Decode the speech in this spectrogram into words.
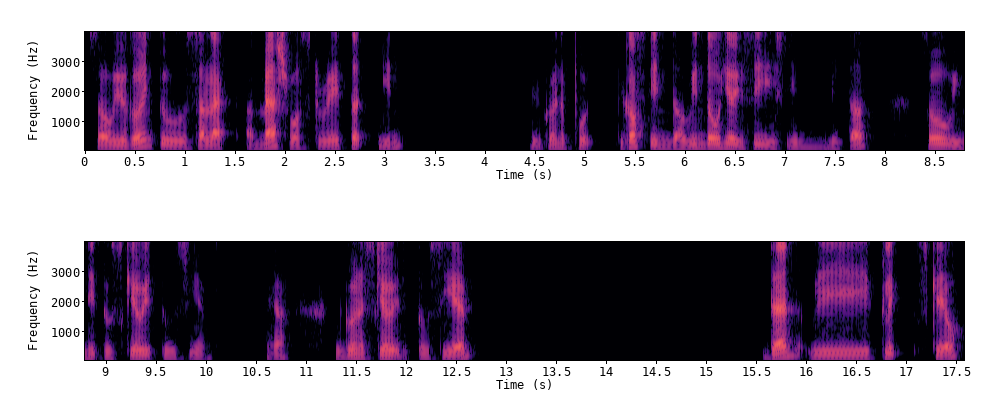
So we're going to select a mesh was created in, we're going to put because in the window here you see is in meter. So we need to scale it to cm yeah? We're going to scale it to cm then we click scale.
